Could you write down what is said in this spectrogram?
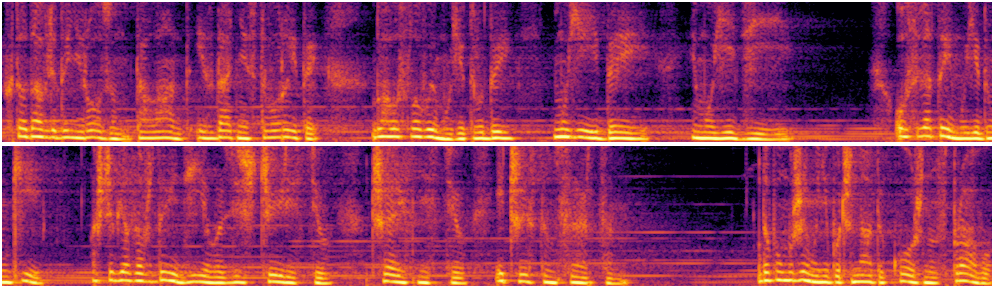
хто дав людині розум, талант і здатність творити, благослови мої труди, мої ідеї і мої дії. Освяти мої думки, щоб я завжди діяла зі щирістю, чесністю і чистим серцем. Допоможи мені починати кожну справу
